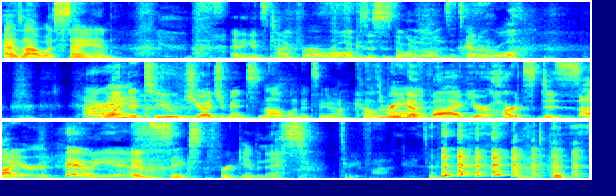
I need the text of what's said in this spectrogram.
as I was saying, I think it's time for a roll because this is the one of the ones that's got a roll. All right. One to two, judgment. not one to two. Come Three to five, your heart's desire. Hell yeah. And six, forgiveness. Three to five.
